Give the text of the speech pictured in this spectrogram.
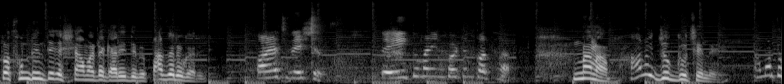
প্রথম দিন থেকে সে আমার একটা গাড়ি দেবে পাজেরও গাড়ি। তো এই তোমার ইম্পর্টেন্ট কথা? না না আমি যোগ্য ছেলে। আমার তো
